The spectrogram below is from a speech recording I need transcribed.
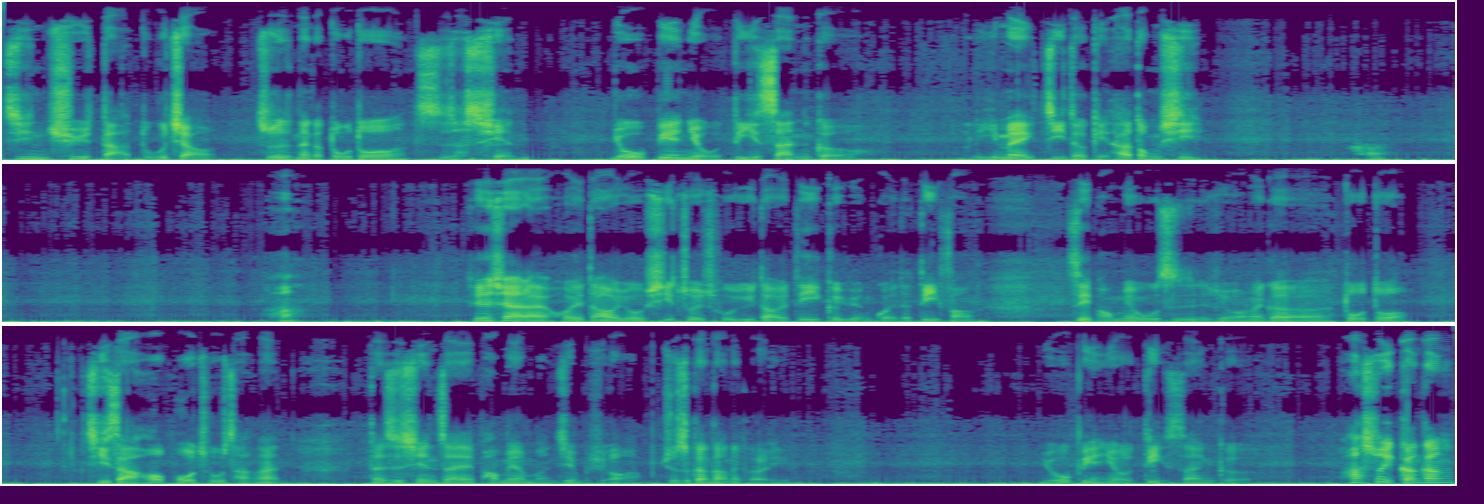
进去打独角，就是那个多多之前，右边有第三个狸妹，记得给他东西。啊？啊？接下来回到游戏最初遇到第一个圆轨的地方，自己旁边屋子有那个多多，击杀后破除长案，但是现在旁边的门进不去哦，就是刚刚那个而已。右边有第三个啊，所以刚刚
